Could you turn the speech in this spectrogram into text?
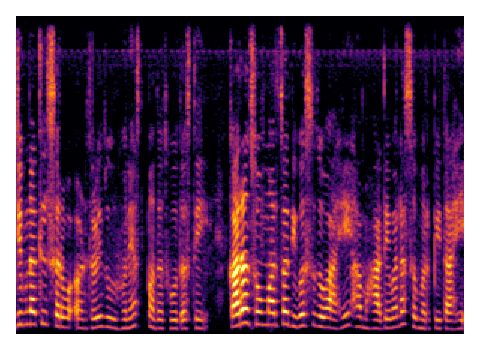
जीवनातील सर्व अडथळे दूर होण्यास मदत होत असते. कारण सोमवारचा दिवस जो आहे हा महादेवाला समर्पित आहे.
